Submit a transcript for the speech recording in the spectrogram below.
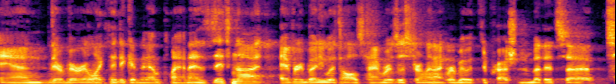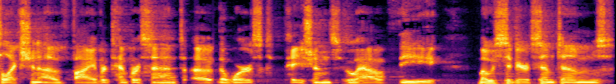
and they're very likely to get an implant. And it's, it's, not everybody with Alzheimer's, it's certainly not everybody with depression, but it's a selection of five or 10% of the worst patients who have the most severe symptoms,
